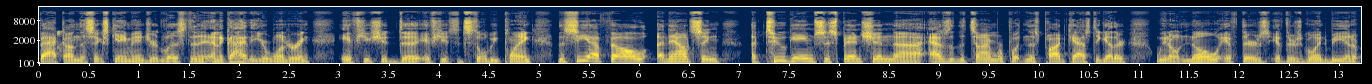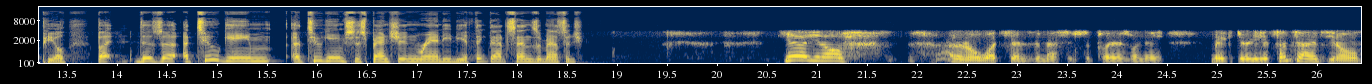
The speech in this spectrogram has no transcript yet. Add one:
back on the six game injured list, and, and, a guy that you're wondering if you should uh, if you should still be playing. The CFL announcing a two game suspension uh, as of the time we're putting this podcast together. We don't know if there's if there's going to be an appeal, but does a, a two game a two game suspension, Randy? Do you think that sends a message? Yeah, you know, I don't know what sends the message to players when they make dirty hits. Sometimes, you know,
